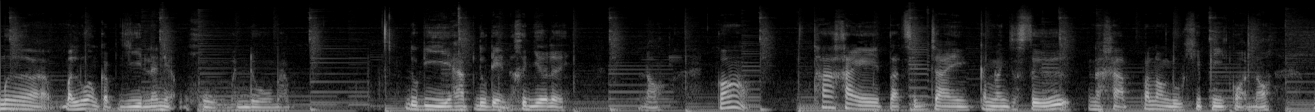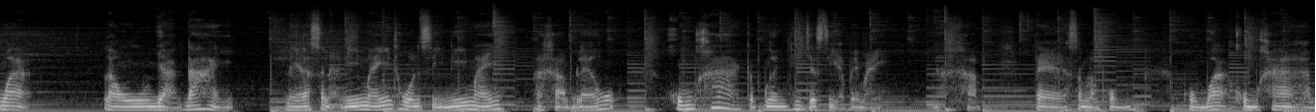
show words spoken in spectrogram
เมื่อมาร่วมกับยีนแล้วเนี่ยโอ้โหมันดูแบบดูดีครับดูเด่นขึ้นเยอะเลยเนาะก็ ถ้าใครตัดสินใจกำลังจะซื้อนะครับ ก็ลองดูคลิปนี้ก่อนเนาะว่าเราอยากได้ในลักษณะนี้ไหมโทนสีนี้ไหมนะครับ แล้วคุ้มค่ากับเงินที่จะเสียไปไหมนะครับ แต่สำหรับผมผมว่าคุ้มค่าครับ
